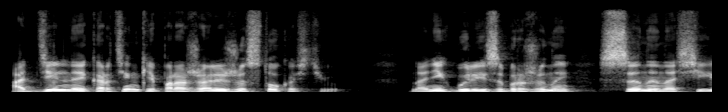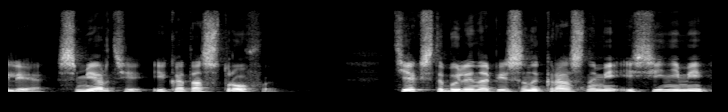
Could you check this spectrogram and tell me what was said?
Отдельные картинки поражали жестокостью. На них были изображены сцены насилия, смерти и катастрофы. Тексты были написаны красными и синими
